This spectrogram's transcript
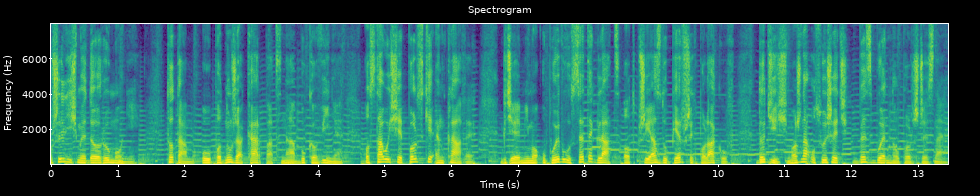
Wyruszyliśmy do Rumunii. To tam, u podnóża Karpat na Bukowinie, ostały się polskie enklawy, gdzie mimo upływu setek lat od przyjazdu pierwszych Polaków, do dziś można usłyszeć bezbłędną polszczyznę.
